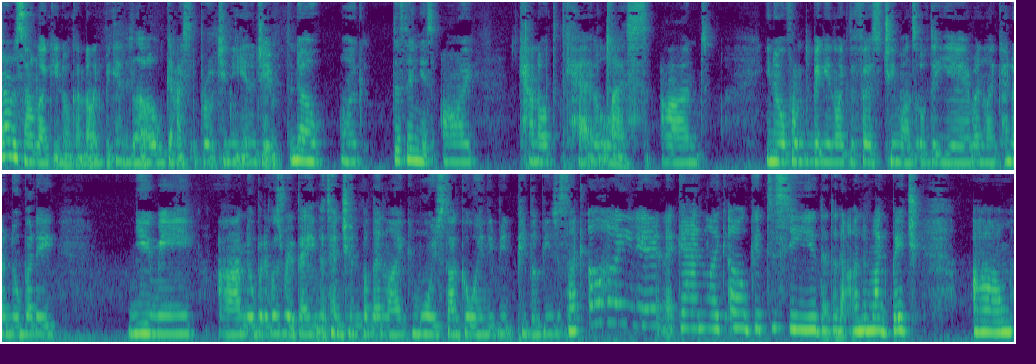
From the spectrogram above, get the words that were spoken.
don't sound like, you know, kind of like big headed, like, guys approaching me in a gym. No, like the thing is I cannot care less. And, you know, from the beginning, like the first two months of the year when like kind of nobody knew me and nobody was really paying attention but then like more you start going be, people being just like oh hi you here? Again like oh good to see you da, da, da. and i'm like bitch i'm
